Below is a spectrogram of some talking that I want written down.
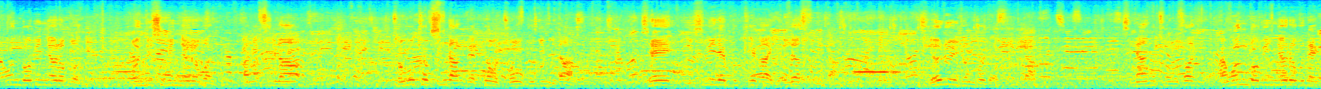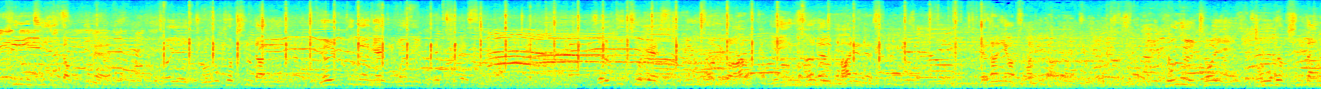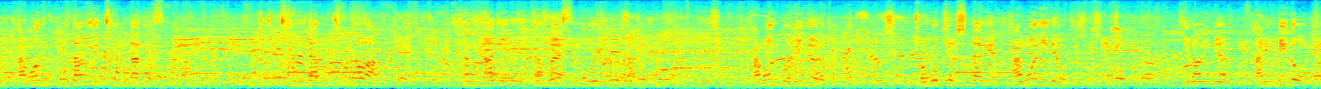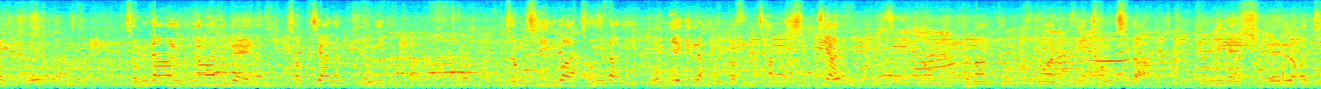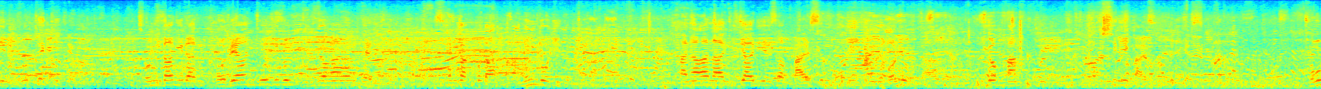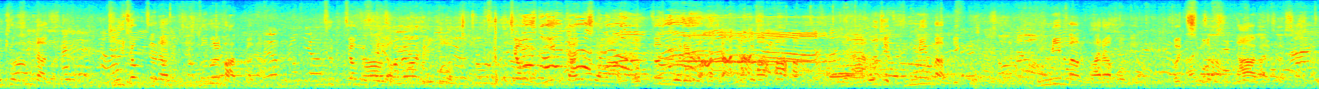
강원도민 여러분, 원주시민 여러분 반갑습니다. 조국혁신당 대표 조국입니다. 제21회 국회가 열렸습니다. 열흘 정도 됐습니다. 지난 총선 강원도민 여러분의 큰 지지 덕분에 저희 조국혁신당이 12명의 의원을 배출했습니다. 12척의 수빙선과 예인선을 마련했습니다. 대단히 감사합니다. 오늘 저희 조국혁신당 강원 5당이 창당했습니다. 함께 한 가지 부탁 말씀 올리고자. 강원도민 여러분, 조국 혁신당의 당원이 되어 주십시오. 기왕이면 당비도 내어 주십시오. 정당을 운영하는 데에는 적지 않은 비용이 듭니다. 정치인과 정당이 돈 얘기를 하는 것은 참 쉽지 않은 일입니다. 그만큼 그동안 우리 정치가 국민의 신뢰를 얻지 못했기 때문에 정당이란 거대한 조직을 운영하는 데는 생각보다 많은 돈이 듭니다. 하나하나 이 자리에서 말씀드리기는 어려우나 이것만큼은 확실히 말씀드리겠습니다. 조국혁신당은 부적절한 뒷돈을 받거나 특정 세력 그리고 특정 이익단체와 어떤 거래도 하지 않을 것입니다. 오직 국민만 믿고 국민만 바라보며 거침없이 나아갈 것입니다.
